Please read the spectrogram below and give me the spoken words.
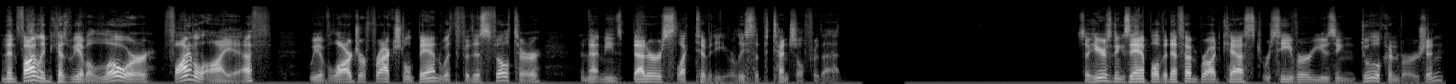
And then finally, because we have a lower final IF, we have larger fractional bandwidth for this filter, and that means better selectivity, or at least the potential for that. So here's an example of an FM broadcast receiver using dual conversion.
